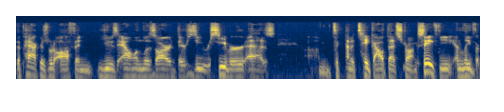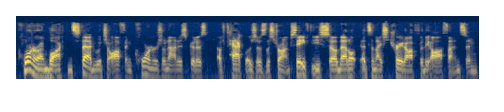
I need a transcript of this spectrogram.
the Packers would often use Allen Lazard, their Z receiver, as um, to kind of take out that strong safety and leave the corner unblocked instead, which often corners are not as good as, of tacklers as the strong safety. So that'll that's a nice trade off for the offense. And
